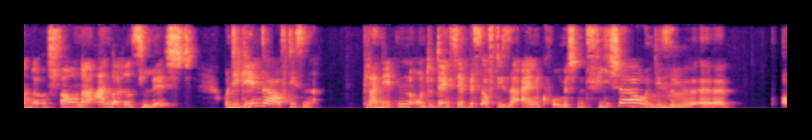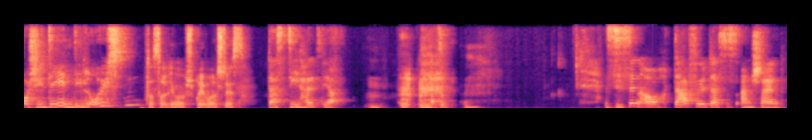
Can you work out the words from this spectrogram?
andere Fauna, anderes Licht. Und die gehen da auf diesen Planeten und du denkst dir, bis auf diese einen komischen Viecher und Mhm. diese äh, Orchideen, die leuchten, Dass du halt irgendwo im Spreewald stehst. dass die halt, ja. Also, sie sind auch dafür, dass es anscheinend,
